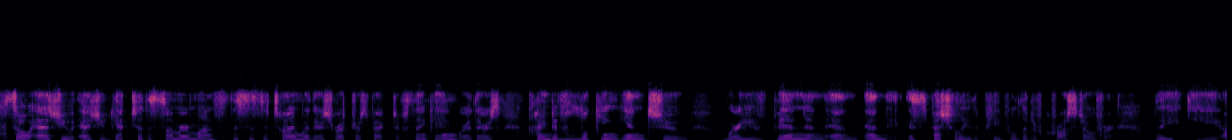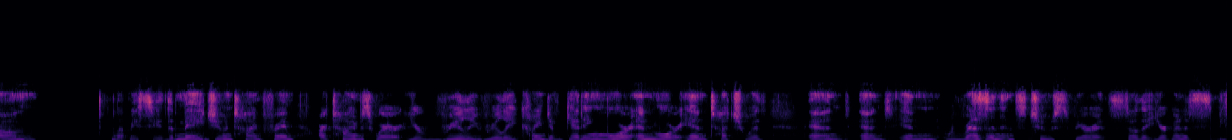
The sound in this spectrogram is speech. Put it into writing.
so as you as you get to the summer months, this is a time where there's retrospective thinking, where there's kind of looking into where you've been and and and especially the people that have crossed over. The the um let me see the may june timeframe are times where you're really really kind of getting more and more in touch with and and in resonance to spirits so that you're going to be,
